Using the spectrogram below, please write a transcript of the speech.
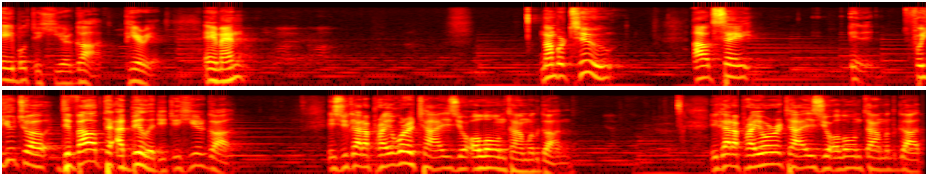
able to hear God, period. Amen. Number two, I would say, for you to uh, develop the ability to hear God is you got to prioritize your alone time with God. You got to prioritize your alone time with God.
